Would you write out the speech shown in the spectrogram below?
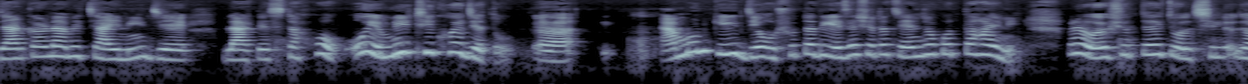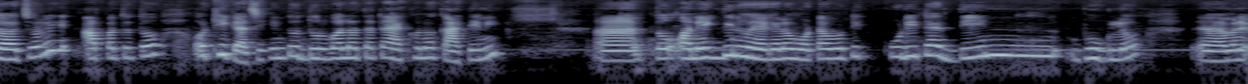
যার কারণে আমি চাইনি যে ব্লাড টেস্টটা হোক। ও এমনিই ঠিক হয়ে যেত এমনকি যে ওষুধটা দিয়েছে সেটা চেঞ্জও করতে হয়নি। মানে ওই ওষুধটাই চলছিল চলে, আপাতত ও ঠিক আছে, কিন্তু দুর্বলতাটা এখনও কাটেনি। তো অনেক দিন হয়ে গেল, মোটামুটি কুড়িটা দিন ভুগলো। মানে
